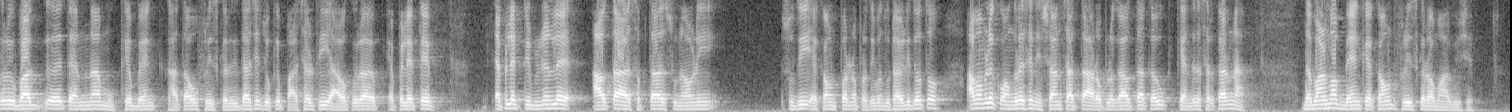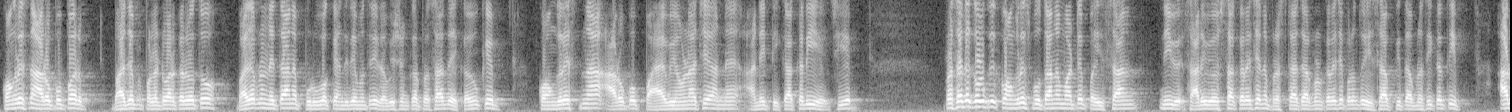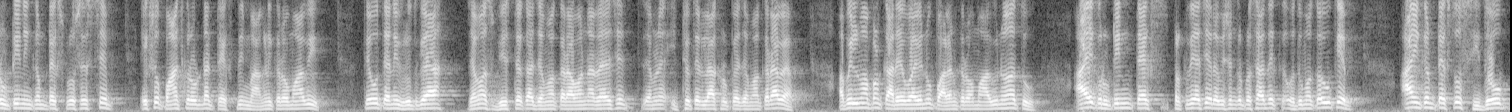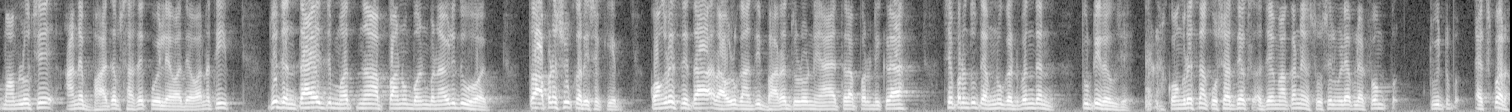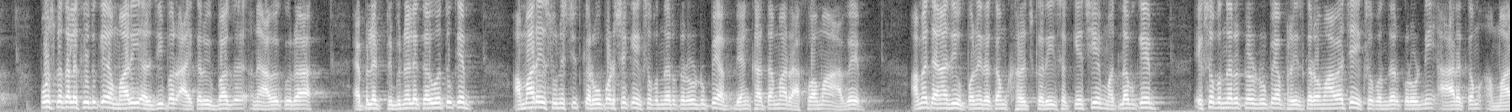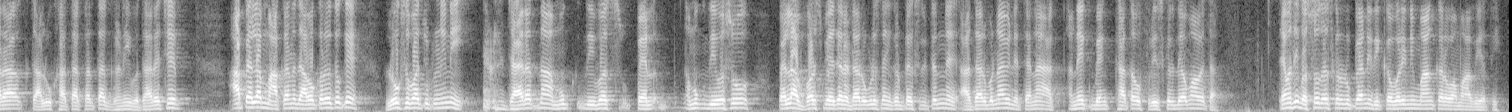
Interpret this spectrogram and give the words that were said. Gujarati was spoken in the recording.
આયકર વિભાગે તેમના મુખ્ય બેંક ખાતાઓ ફ્રીઝ કરી દીધા છે. જોકે પાછળથી આવકવેરા એપેલેટે એપેલેટ ટ્રિબ્યુનલે આવતા સપ્તાહ સુનાવણી સુધી એકાઉન્ટ પરનો પ્રતિબંધ ઉઠાવી લીધો હતો. આ મામલે કોંગ્રેસે નિશાન સાધતા આરોપ લગાવતા કહ્યું કે કેન્દ્ર સરકારના દબાણમાં બેંક એકાઉન્ટ ફ્રીઝ કરવામાં આવ્યું છે. કોંગ્રેસના આરોપો પર ભાજપે પલટવાર કર્યો હતો. ભાજપના નેતા અને પૂર્વ કેન્દ્રીય મંત્રી રવિશંકર પ્રસાદે કહ્યું કે કોંગ્રેસના આરોપો પાયાવિહોણા છે અને આની ટીકા કરીએ છીએ. પ્રસાદે કહ્યું કે કોંગ્રેસ પોતાના માટે પૈસાની સારી વ્યવસ્થા કરે છે અને ભ્રષ્ટાચાર પણ કરે છે, પરંતુ હિસાબ કિતાબ નથી કરતી. આ રૂટીન ઇન્કમ ટેક્સ પ્રોસેસ છે. એકસો પાંચ કરોડના ટેક્સની માગણી કરવામાં આવી. તેઓ તેની વિરુદ્ધ ગયા, જેમાં વીસ ટકા જમા કરાવવાના રહે છે. તેમણે ઇઠ્યોતેર લાખ રૂપિયા જમા કરાવ્યા. અપીલમાં પણ કાર્યવાહીનું પાલન કરવામાં આવ્યું ન હતું. આ એક રૂટીન ટેક્સ પ્રક્રિયા છે. રવિશંકર પ્રસાદે વધુમાં કહ્યું કે આ ઇન્કમ ટેક્સ તો સીધો મામલો છે. આને ભાજપ સાથે કોઈ લેવા દેવા નથી. જો જનતાએ જ મત ન આપવાનું બંધ બનાવી લીધું હોય, તો આપણે શું કરી શકીએ? કોંગ્રેસ નેતા રાહુલ ગાંધી ભારત જોડો ન્યાયયાત્રા પર નીકળ્યા છે, પરંતુ તેમનું ગઠબંધન તૂટી રહ્યું છે. કોંગ્રેસના કોષાધ્યક્ષ Ajay માકને social media platform tweet X પર પોસ્ટ કરતાં લખ્યું હતું કે, અમારી અરજી પર આયકર વિભાગ અને આવકવેરા એપેલેટ ટ્રિબ્યુનલે કહ્યું હતું કે, અમારે સુનિશ્ચિત કરવું પડશે કે એકસો પંદર કરોડ રૂપિયા બેંક ખાતામાં રાખવામાં આવે અમે તેનાથી ઉપરની રકમ ખર્ચ કરી શકીએ છીએ. મતલબ કે એકસો પંદર કરોડ રૂપિયા ફ્રીઝ કરવામાં આવે છે. એકસો પંદર કરોડની આ રકમ અમારા ચાલુ ખાતા કરતાં ઘણી વધારે છે. આ પહેલાં માકાને દાવો કર્યો હતો કે લોકસભા ચૂંટણીની જાહેરાતના અમુક દિવસ પહેલ, અમુક દિવસો પહેલાં વર્ષ બે હજાર અઢાર ઓગણીસના ઇન્કમટેક્સ રિટર્નને આધાર બનાવીને તેના અનેક બેંક ખાતાઓ ફ્રીઝ કરી દેવામાં આવ્યા હતા. તેમાંથી બસો દસ કરોડ રૂપિયાની રિકવરીની માંગ કરવામાં આવી હતી.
